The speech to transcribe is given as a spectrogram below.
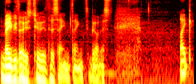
maybe those two are the same thing. To be honest, like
